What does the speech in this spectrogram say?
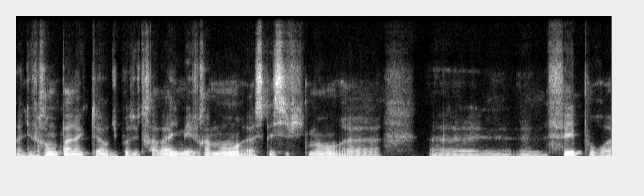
n'est vraiment pas un acteur du poste de travail, mais vraiment spécifiquement fait pour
